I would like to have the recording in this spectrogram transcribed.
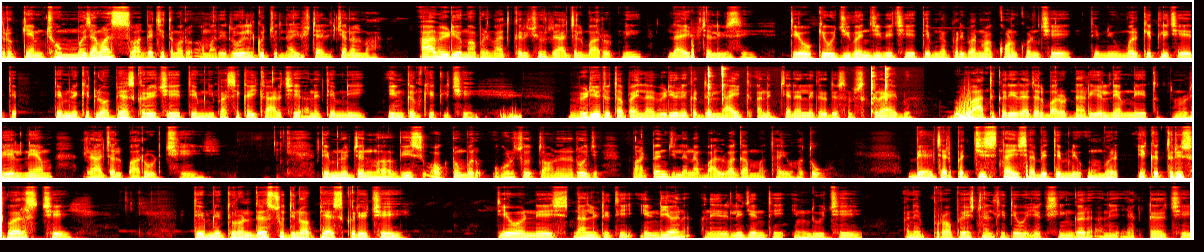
મિત્રો, કેમ છો? મજામાં? સ્વાગત છે તમારું અમારી રોયલ ગુજ્જુ લાઇફસ્ટાઇલ ચેનલમાં આ વિડીયોમાં આપણે વાત કરીશું રાજલ બારોટની લાઇફસ્ટાઇલ વિશે. તેઓ કેવું જીવન જીવે છે? તેમના પરિવારમાં કોણ કોણ છે? તેમની ઉંમર કેટલી છે? તેમને કેટલો અભ્યાસ કર્યો છે? તેમની પાસે કઈ કાર છે અને તેમની ઇન્કમ કેટલી છે? વીડિયો જોતા પહેલાં વિડીયોને કરી દો લાઇક અને ચેનલને કરી દો સબસ્ક્રાઈબ વાત કરીએ રાજલ બારોટના રિયલ નેમની તો રિયલ નેમ રાજલ બારોટ છે. તેમનો જન્મ વીસ ઓક્ટોબર ઓગણીસો ત્રાણુંના રોજ પાટણ જિલ્લાના બાલવા ગામમાં થયો હતો. બે હજાર પચીસના હિસાબે તેમની ઉંમર એકત્રીસ વર્ષ છે. તેમણે ધોરણ દસ સુધીનો અભ્યાસ કર્યો છે. તેઓ નેશનાલિટીથી ઇન્ડિયન અને રિલિજનથી હિન્દુ છે અને પ્રોફેશનલથી તેઓ એક સિંગર અને એક્ટર છે.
